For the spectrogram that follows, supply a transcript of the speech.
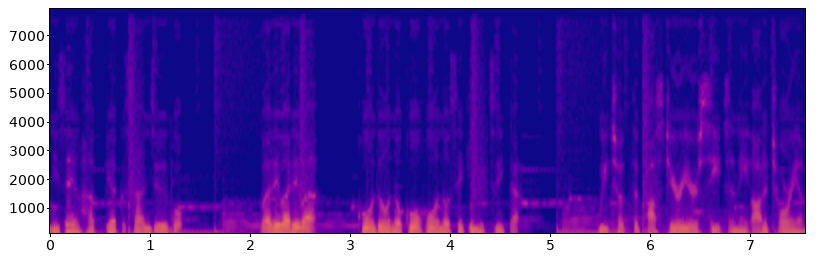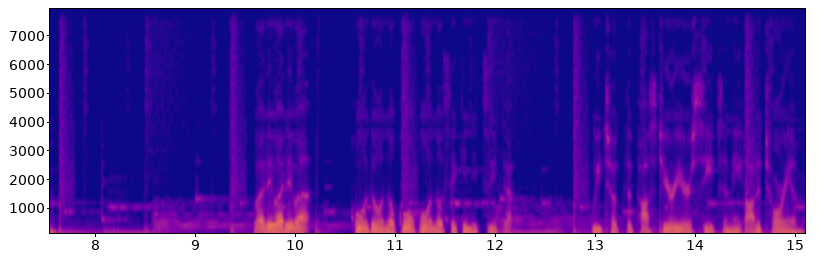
2835我々は行動の後方の席に着いた。We took the posterior seats in the auditorium. 我々は行動の後方の席に着いた。We took the posterior seats in the auditorium.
